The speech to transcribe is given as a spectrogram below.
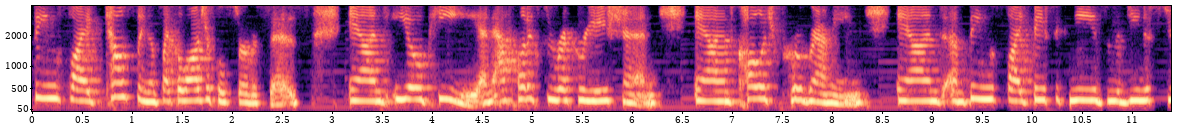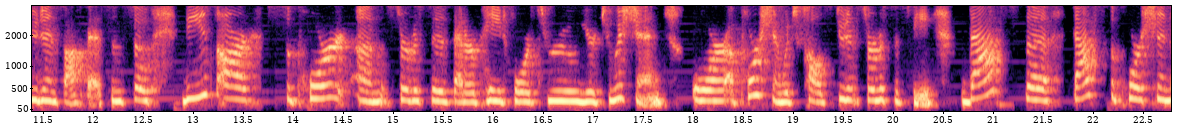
things like counseling and psychological services, and EOP and athletics and recreation, and college programming, and um, things like basic needs in the dean of students office, and so these are support um, services that are paid for through your tuition or a portion which is called student services fee. That's the that's the portion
